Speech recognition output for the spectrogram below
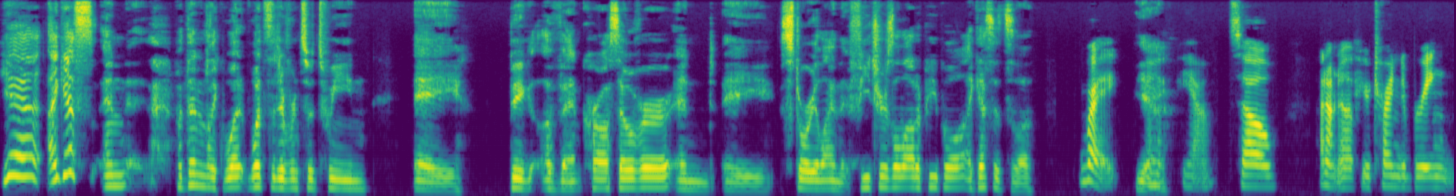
yeah, I guess and but then like what what's the difference between a big event crossover and a storyline that features a lot of people? I guess it's a right yeah. Uh, yeah so i don't know if you're trying to bring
